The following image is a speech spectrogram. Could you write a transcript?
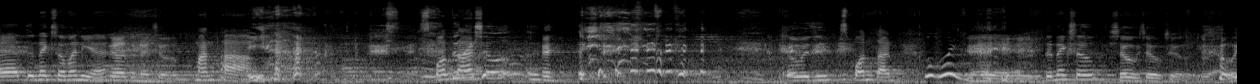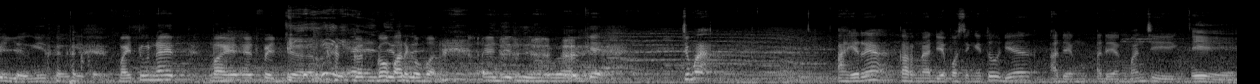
uh, Somania. Ya, tuh Nacho. Mantap. Iya. Spontan. Show. Eh, Apa sih? spontan. Wuhui. Tunek Show. Show, show, show. Ya, Oh gitu, iya. gitu, gitu. My tonight, my adventure. Go, go far, go far. Anjir. Oke. Cuma akhirnya karena dia posting itu dia ada yang ada yang mancing Iya.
